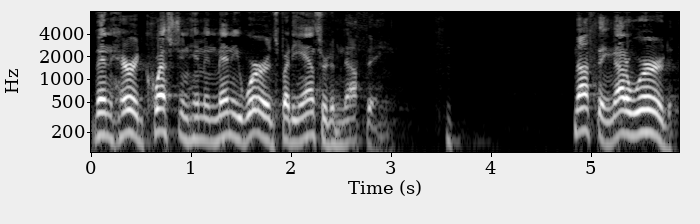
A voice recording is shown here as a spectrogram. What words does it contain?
Then Herod questioned him in many words, but he answered him nothing. Nothing, not a word.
